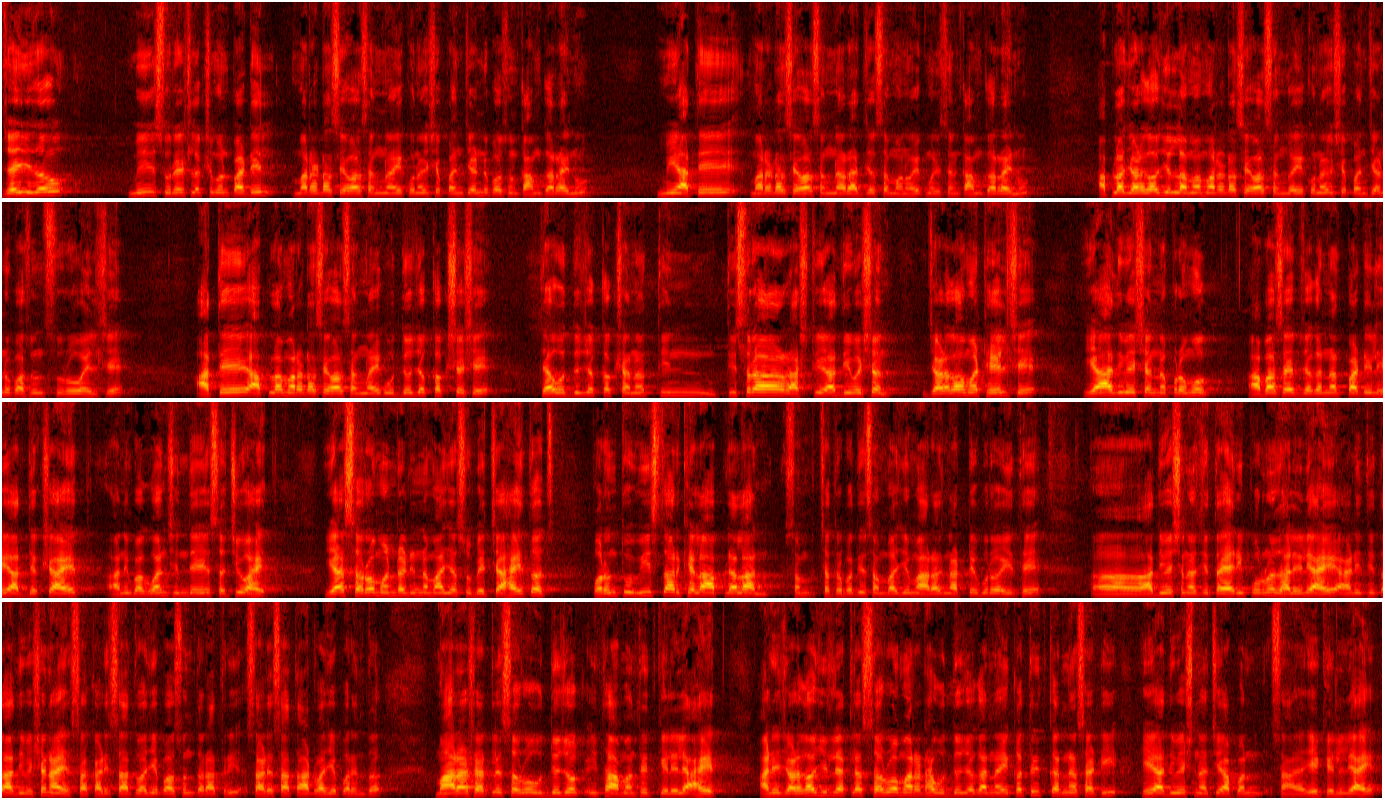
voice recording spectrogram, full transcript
जय जिजाऊ मी सुरेश लक्ष्मण पाटील मराठा सेवा संघ एकोणीसशे पंच्याण्णवपासून काम कर राहिनो मी आते मराठा सेवा संघना राज्य समन्वयक म्हणून काम कर राहिनो आपला जळगाव जिल्हामा मराठा सेवा संघ एकोणावीसशे पंच्याण्णवपासून सुरू व्हायल शे. आते आपला मराठा सेवा संघना एक उद्योजक कक्ष शे. त्या उद्योजक कक्षानं तीन तिसरा राष्ट्रीय अधिवेशन जळगावमा ठेल शे. या अधिवेशननं प्रमुख आबासाहेब जगन्नाथ पाटील हे अध्यक्ष आहेत आणि भगवान शिंदे हे सचिव आहेत. या सर्व मंडळींना माझ्या शुभेच्छा आहेतच. परंतु वीस तारखेला आपल्याला सं छत्रपती संभाजी महाराज नाट्यगृह इथे अधिवेशनाची तयारी पूर्ण झालेली आहे आणि तिथं अधिवेशन आहे. सकाळी सात वाजेपासून तर रात्री साडेसात आठ वाजेपर्यंत महाराष्ट्रातले सर्व उद्योजक इथं आमंत्रित केलेले आहेत. आणि जळगाव जिल्ह्यातल्या सर्व मराठा उद्योजकांना एकत्रित करण्यासाठी हे अधिवेशनाची आपण सा हे केलेली आहे.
